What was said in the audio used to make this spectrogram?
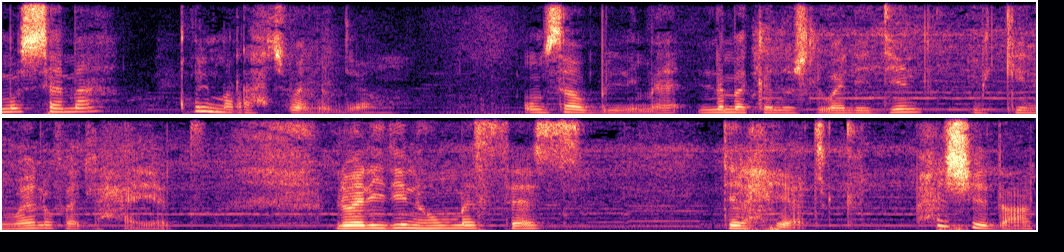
المجتمع قبل ما راحت والديهم ونساو باللي ما الا كانوش الوالدين ما كاين والو في هذه الحياة. الوالدين هما الساس ديال حياتك. بحال شي دار.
